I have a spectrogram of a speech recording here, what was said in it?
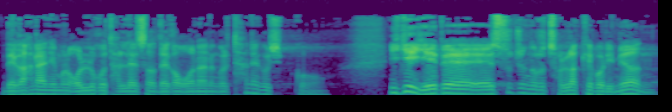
내가 하나님을 얼르고 달래서 내가 원하는 걸 타내고 싶고 이게 예배의 수준으로 전락해버리면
